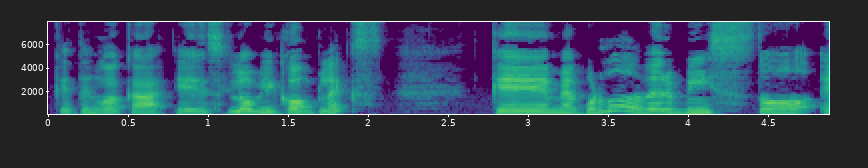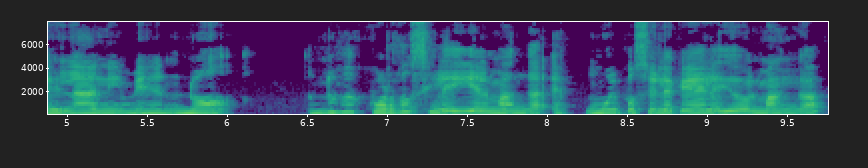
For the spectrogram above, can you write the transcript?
que tengo acá es Lovely Complex, que me acuerdo de haber visto el anime, no, no me acuerdo si leí el manga, es muy posible que haya leído el manga,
